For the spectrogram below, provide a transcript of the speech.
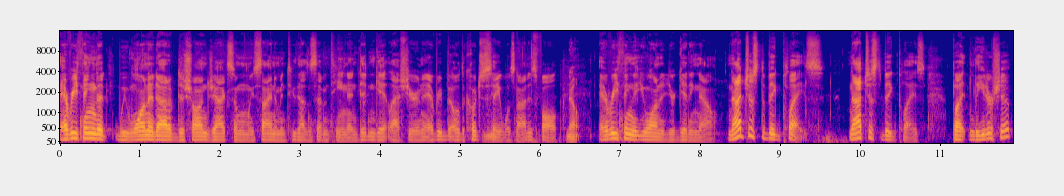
everything that we wanted out of DeSean Jackson when we signed him in 2017 and didn't get last year, and every oh, the coaches say it was not his fault. No. everything that you wanted, you're getting now. Not just the big plays, not just the big plays, but leadership,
